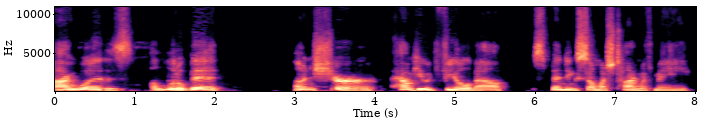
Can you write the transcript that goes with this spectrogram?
I was a little bit unsure how he would feel about spending so much time with me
